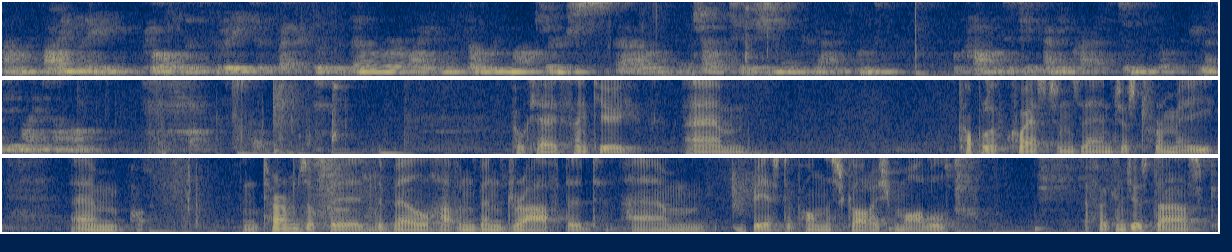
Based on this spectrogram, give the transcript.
And finally, clauses three to six of the bill are about ancillary matters, um, interpretation and commencement. We're happy to take any questions that the committee might have. Okay, thank you. Um, couple of questions then, just from me. Um, in terms of the, the bill having been drafted um, based upon the Scottish model, if I can just ask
